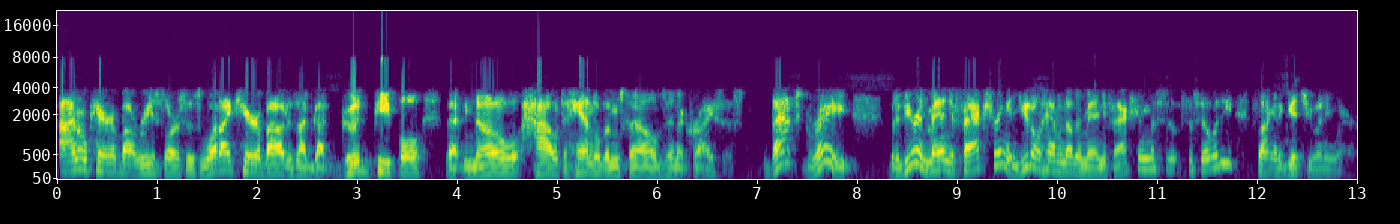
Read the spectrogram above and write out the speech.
I don't care about resources. What I care about is I've got good people that know how to handle themselves in a crisis. That's great. But if you're in manufacturing and you don't have another manufacturing facility, it's not going to get you anywhere.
